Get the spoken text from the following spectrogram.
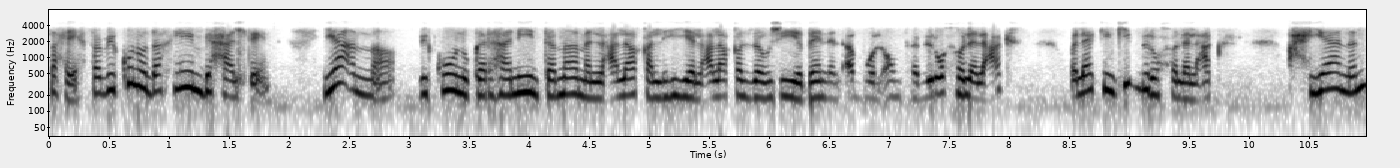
صحيح فبيكونوا داخلين بحالتين. يا أما بيكونوا كرهانين تماما العلاقة اللي هي العلاقة الزوجية بين الأب والأم فبيروحوا للعكس. ولكن كيف بيروحوا للعكس؟ أحيانا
